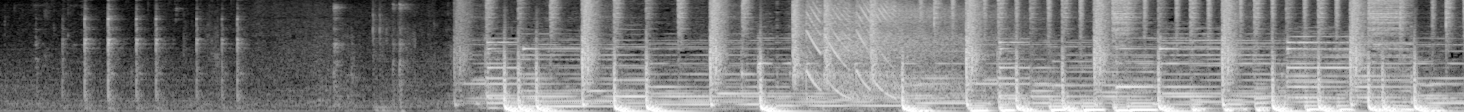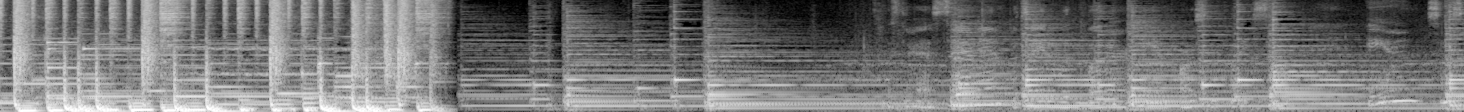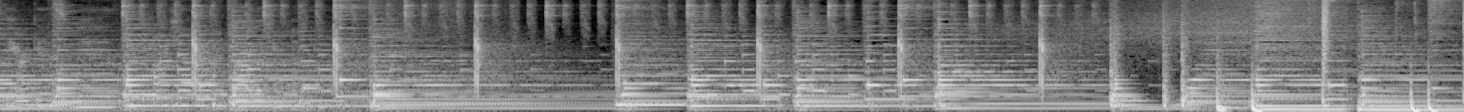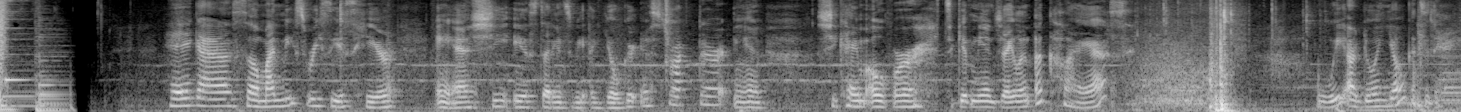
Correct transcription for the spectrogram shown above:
Hey guys, so my niece Reese is here and she is studying to be a yoga instructor and she came over to give me and Jalen a class. We are doing yoga today.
